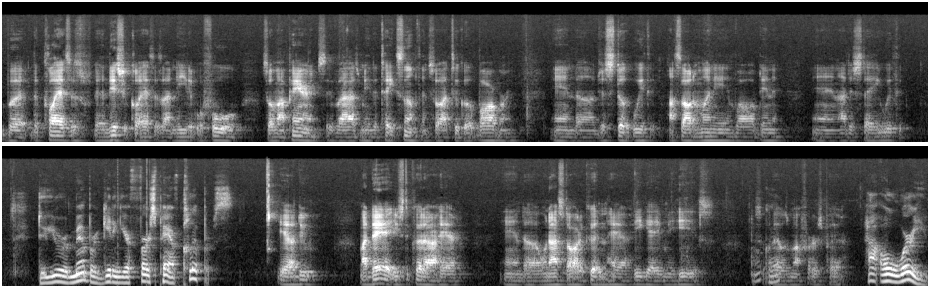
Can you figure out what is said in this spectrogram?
But the classes, the initial classes I needed were full, so my parents advised me to take something. So I took up barbering and uh, just stuck with it. I saw the money involved in it, and I just stayed with it. Do you remember getting your first pair of clippers? Yeah, I do my dad used to cut our hair, and uh, when I started cutting hair, he gave me his. Okay. So that was my first pair. How old were you?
